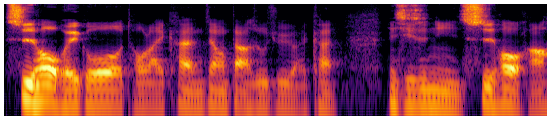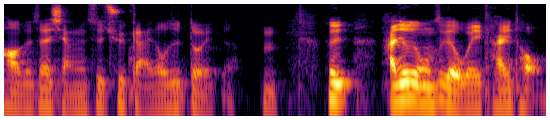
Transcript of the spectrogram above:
事后回过头来看，这样大数据来看，你其实你事后好好的再想一次去改都是对的，嗯，所以他就用这个为开头，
